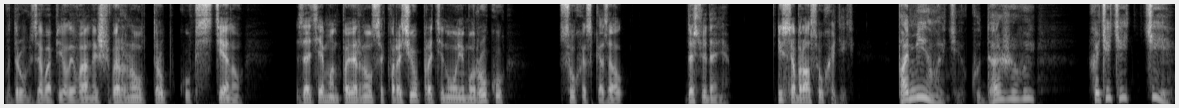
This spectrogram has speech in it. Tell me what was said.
Вдруг завопил Иван и швырнул трубку в стену. Затем он повернулся к врачу, протянул ему руку, сухо сказал «До свидания» и собрался уходить. «Помилуйте, куда же вы хотите идти?»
